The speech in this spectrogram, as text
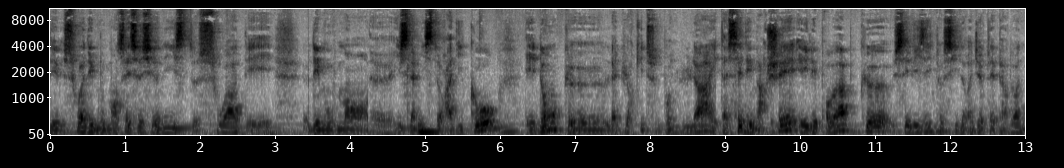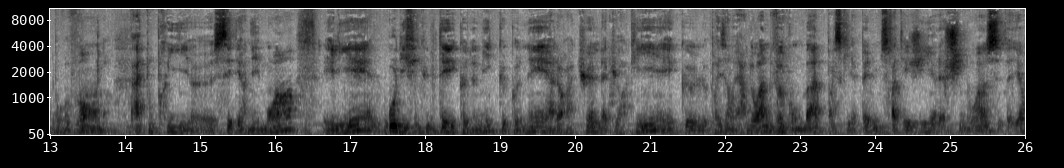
des, soit des mouvements sécessionnistes, soit des, des mouvements islamistes radicaux. Et donc, la Turquie, de ce point de vue-là, est assez démarchée et il est probable que ces visites aussi de Recep Tayyip Erdogan pour vendre à tout prix euh, ces derniers mois est liée aux difficultés économiques que connaît à l'heure actuelle la Turquie et que le président Erdogan veut combattre parce qu'il appelle une stratégie à la chinoise, c'est-à-dire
